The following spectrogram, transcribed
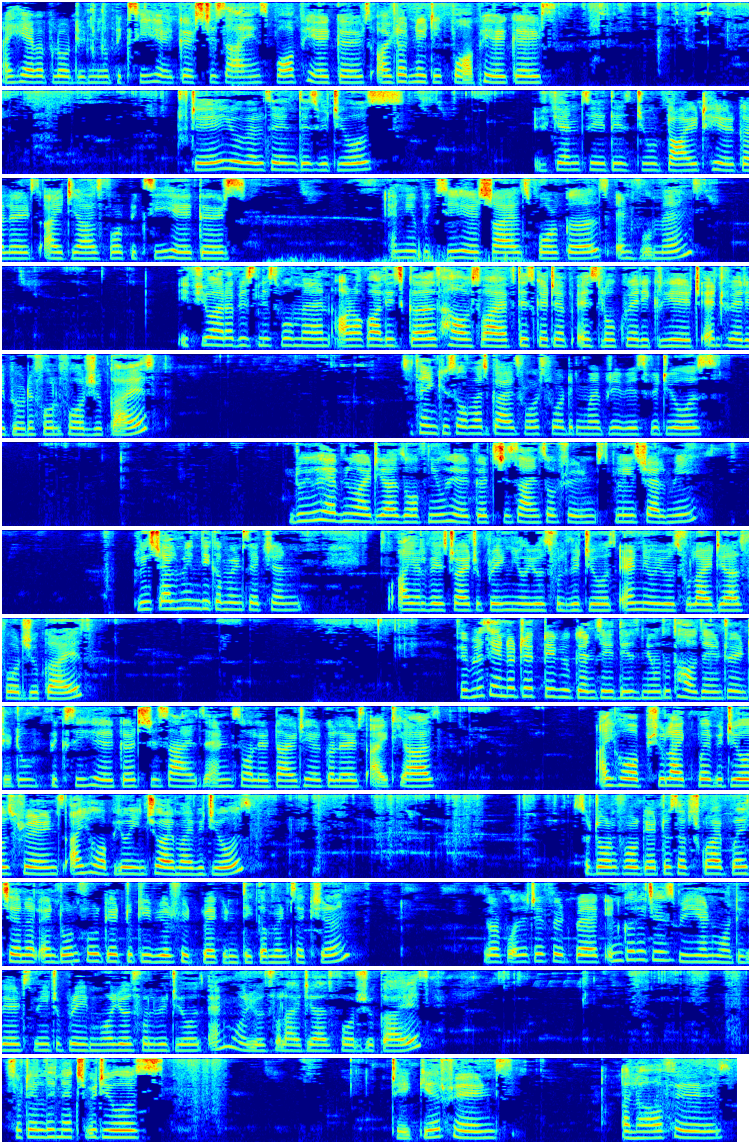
I have uploaded new pixie haircuts designs, bob haircuts, alternative bob haircuts, today you will see in these videos you can see these new tight hair colors ideas for pixie haircuts and new pixie hairstyles for girls and women. If you are a businesswoman or a college girl housewife this getup is look very great and very beautiful for you guys. So thank you so much guys for supporting my previous videos do you have new ideas of new haircuts designs or trends? Please tell me. Please tell me in the comment section. I always try to bring new useful videos and new useful ideas for you guys. Fabulous and attractive, you can see these new 2022 pixie haircuts designs and solid tight hair colors ideas. I hope you like my videos friends. I hope you enjoy my videos. So don't forget to subscribe my channel and don't forget to give your feedback in the comment section. Your positive feedback encourages me and motivates me to bring more useful videos and more useful ideas for you guys. So till the next videos take care friends. Allah hafiz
